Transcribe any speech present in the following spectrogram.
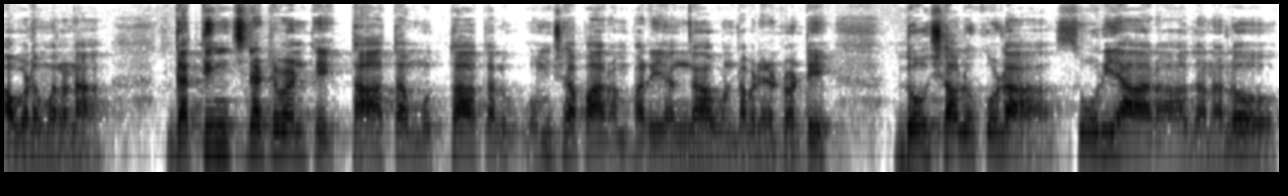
అవడం వలన గతించినటువంటి తాత ముత్తాతలు వంశపారంపర్యంగా ఉండబడినటువంటి దోషాలు కూడా సూర్యారాధనలో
